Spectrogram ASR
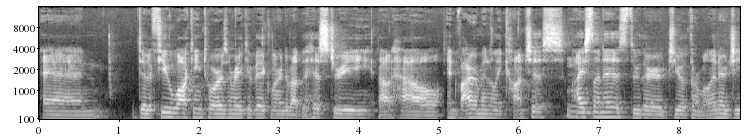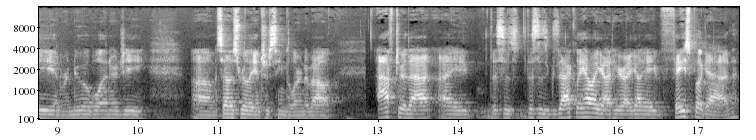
and did a few walking tours in Reykjavik, learned about the history, about how environmentally conscious Iceland is through their geothermal energy and renewable energy. Um, so that was really interesting to learn about. After that, I this is this is exactly how I got here. I got a Facebook ad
